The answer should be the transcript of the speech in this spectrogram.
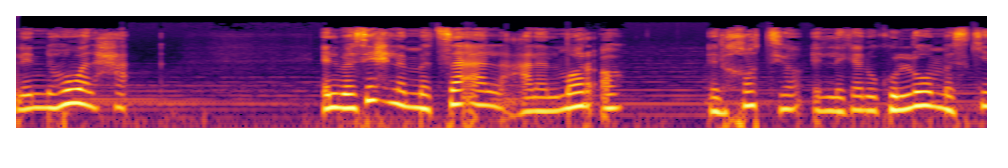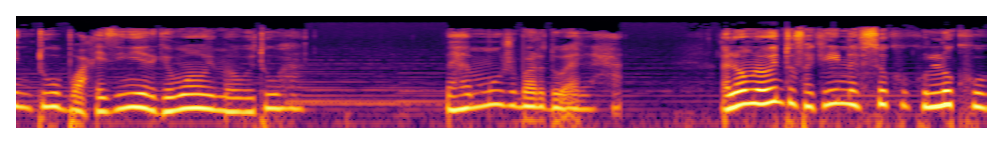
لأن هو الحق. المسيح لما اتسأل على المرأة الخاطية اللي كانوا كلهم ماسكين طوب وعايزين يرجموها ويموتوها ما هموش برضو قال الحق. قال لهم لو أنتوا فاكرين نفسكم كلكم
